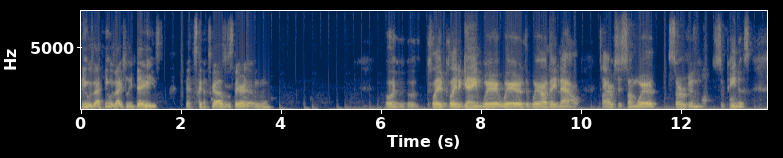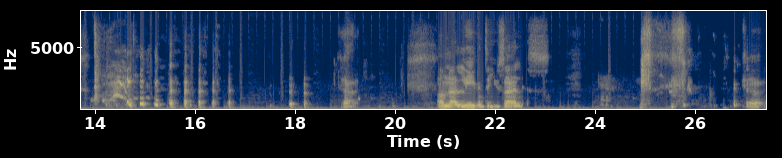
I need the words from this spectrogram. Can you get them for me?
He was he was actually dazed, and Scott Skiles was staring at him or play play the game. Where where where are they now? Tyrus is somewhere serving subpoenas. God. I'm not leaving till you sign this. God.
